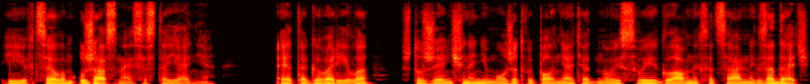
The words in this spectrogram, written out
и в целом ужасное состояние. Это говорило, что женщина не может выполнять одну из своих главных социальных задач,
